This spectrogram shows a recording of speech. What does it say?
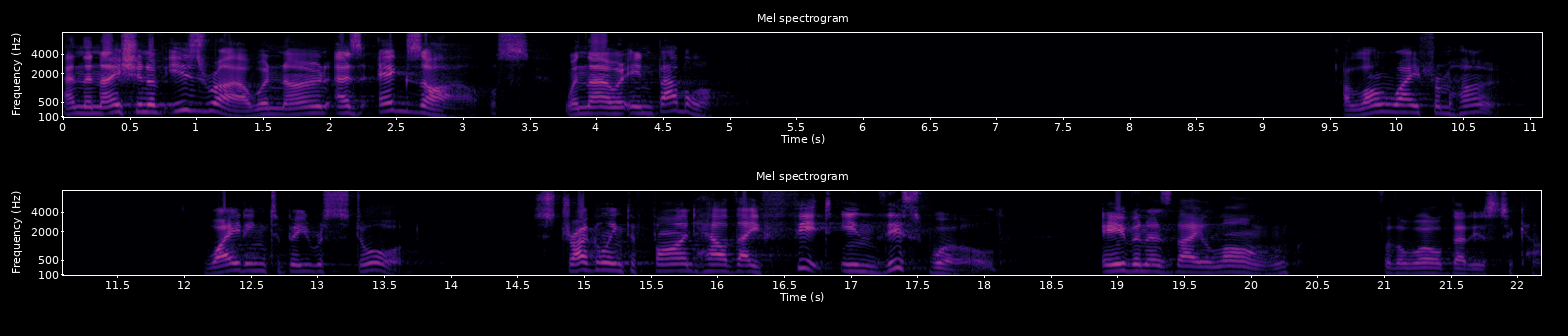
and the nation of Israel were known as exiles when they were in Babylon. A long way from home, waiting to be restored, struggling to find how they fit in this world, even as they long for the world that is to come.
